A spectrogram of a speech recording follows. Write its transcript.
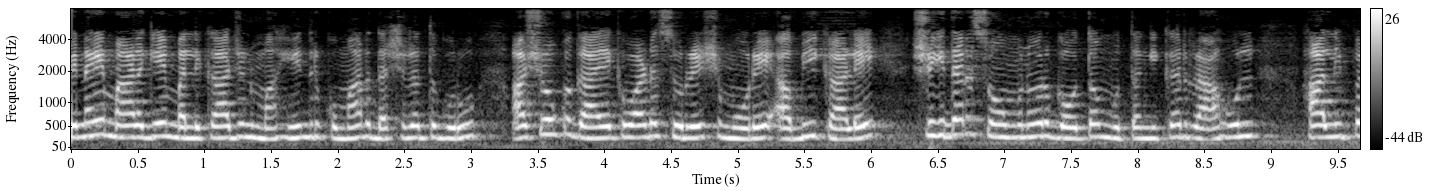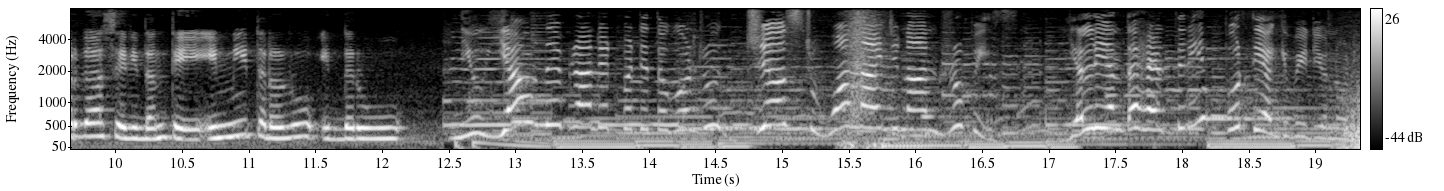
ವಿನಯ್ ಮಾಳ್ಗೆ, ಮಲ್ಲಿಕಾರ್ಜುನ್ ಮಹೇಂದ್ರ ಕುಮಾರ್, ದಶರಥ್ ಗುರು, ಅಶೋಕ್ ಗಾಯಕ್ವಾಡ್, ಸುರೇಶ್ ಮೋರೆ, ಅಭಿ ಕಾಳೆ, ಶ್ರೀಧರ್ ಸೋಮನೂರ್, ಗೌತಮ್ ಮುತ್ತಂಗಿಕರ್, ರಾಹುಲ್ ಹಾಲಿಪರ್ಗ ಸೇರಿದಂತೆ ಇನ್ನಿತರರು ಇದ್ದರು. ನೀವು ಯಾವುದೇ ಬ್ರಾಂಡೆಡ್ ಬಟ್ಟೆ ತಗೊಂಡ್ರು just one ninety nine rupees ಎಲ್ಲಿ ಅಂತ ಹೇಳ್ತೀನಿ, ಪೂರ್ತಿಯಾಗಿ ವಿಡಿಯೋ ನೋಡಿ.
